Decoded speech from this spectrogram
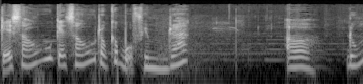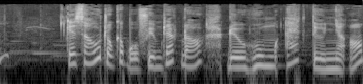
Kẻ xấu, kẻ xấu trong các bộ phim rác. Ờ, đúng Kẻ xấu trong các bộ phim rác đó đều hung ác từ nhỏ.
